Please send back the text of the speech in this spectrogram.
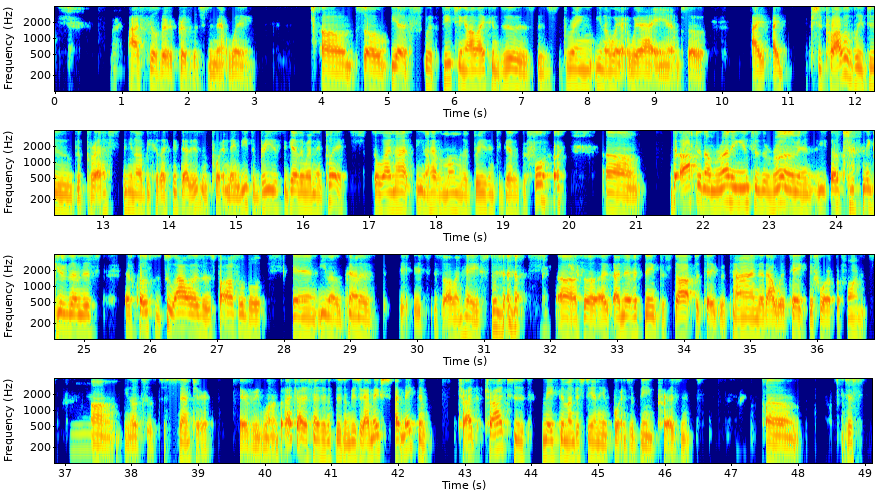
Right. I feel very privileged in that way. Um, so yes, with teaching, all I can do is is bring, you know, where where I am. So I I should probably do the breath, you know, because I think that is important. They need to breathe together when they play. So why not, you know, have a moment of breathing together before? um, but often I'm running into the room and you know, trying to give them this as close to two hours as possible, and you know, kind of it's it's all in haste. uh, so I, I, never think to stop to take the time that I would take before a performance. Mm. Um, you know, to just center everyone. But I try to center them through the music. I make I make them try to try to make them understand the importance of being present. Um, just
